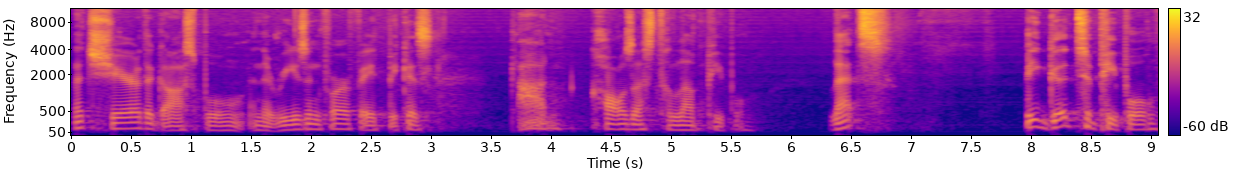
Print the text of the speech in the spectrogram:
Let's share the gospel and the reason for our faith because God calls us to love people. Let's be good to people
